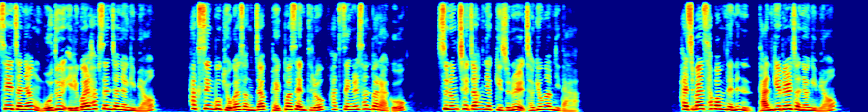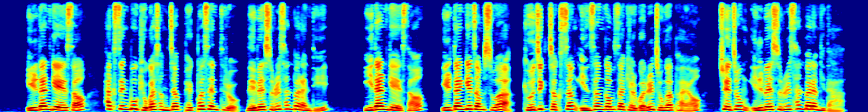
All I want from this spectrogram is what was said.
세 전형 모두 일괄 합산 전형이며 학생부 교과 성적 100%로 학생을 선발하고 수능 최저 학력 기준을 적용합니다. 하지만 사범대는 단계별 전형이며 1단계에서 학생부 교과 성적 100%로 4배수를 선발한 뒤 2단계에서 1단계 점수와 교직 적성 인상검사 결과를 종합하여 최종 1배수를 선발합니다.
